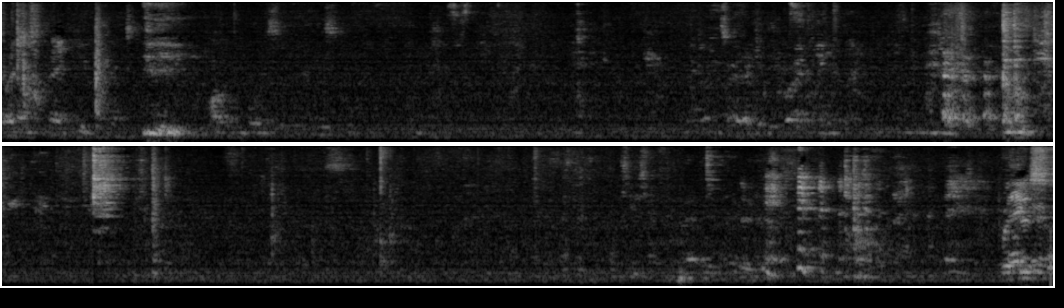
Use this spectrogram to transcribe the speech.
Congratulations. Thank you. Welcome, Link. With this,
